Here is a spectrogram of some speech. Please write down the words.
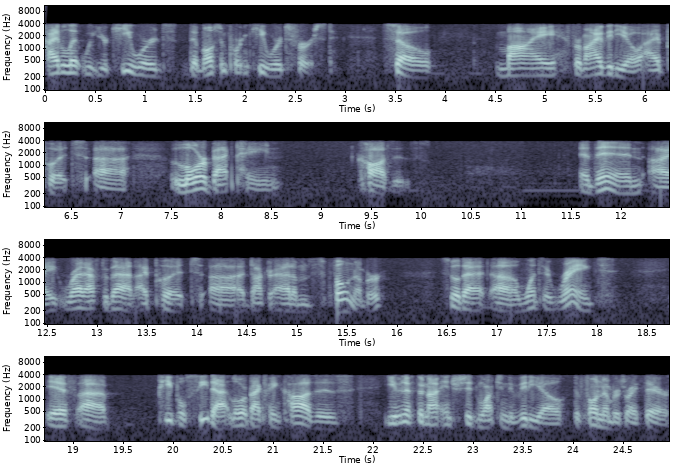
title it with your keywords, the most important keywords first. So my for my video, I put uh, lower back pain causes, and then I right after that I put uh, Dr. Adams' phone number, so that uh, once it ranked, if uh, people see that lower back pain causes, even if they're not interested in watching the video, the phone number's right there.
